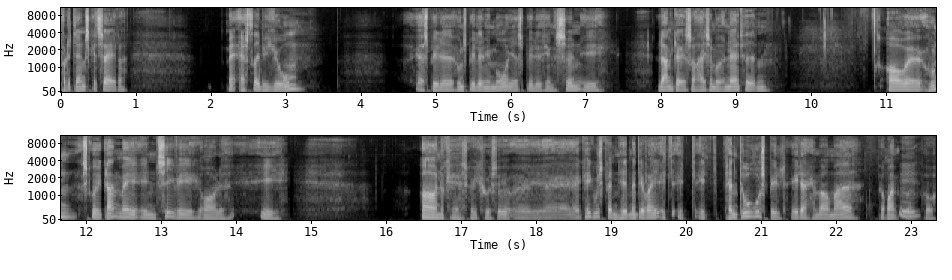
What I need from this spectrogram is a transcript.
på det danske teater med Astrid Vigum, jeg spillede, hun spillede min mor, jeg spillede hendes søn i Lang dags rejse mod natheden. Og øh, hun skulle i gang med en tv-rolle i... Åh, nu kan jeg sgu ikke huske... Øh, jeg kan ikke huske, hvad den hed, men det var et, et, et Panduro-spil. Et af, han var jo meget berømt mm. på, på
